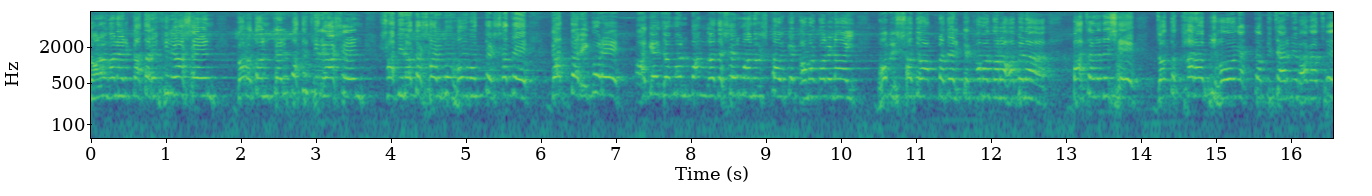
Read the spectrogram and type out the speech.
জনগণের কাতারে ফিরে আসেন, গণতন্ত্রের পথে ফিরে আসেন, স্বাধীনতা সার্বভৌমত্বের সাথে গাদ্দারি করে আগে যেমন বাংলাদেশের মানুষ কাউকে ক্ষমা করে নাই, ভবিষ্যতেও আপনাদেরকে ক্ষমা করা হবে না। বাংলাদেশে যত খারাপই হোক, একটা বিচার বিভাগ আছে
